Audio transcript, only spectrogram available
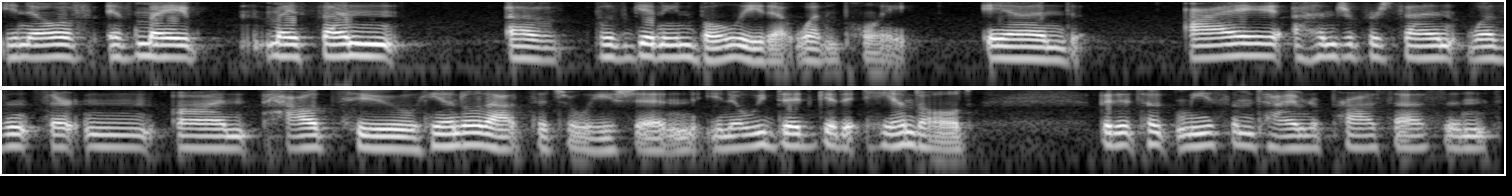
you know, if, if my my son uh, was getting bullied at one point and I 100% wasn't certain on how to handle that situation. You know, we did get it handled, but it took me some time to process and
